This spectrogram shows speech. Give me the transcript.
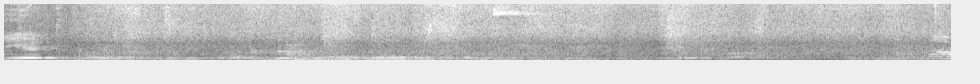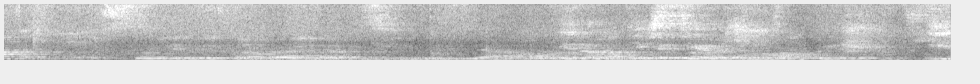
Нет. И стержень вам пришли.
